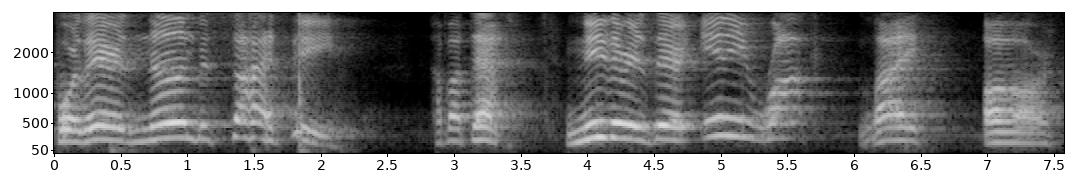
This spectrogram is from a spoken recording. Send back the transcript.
For there is none beside thee. How about that? Neither is there any rock like our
